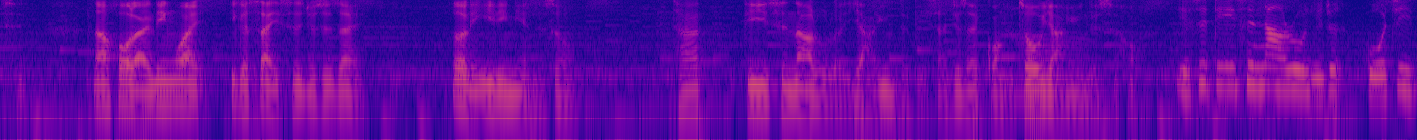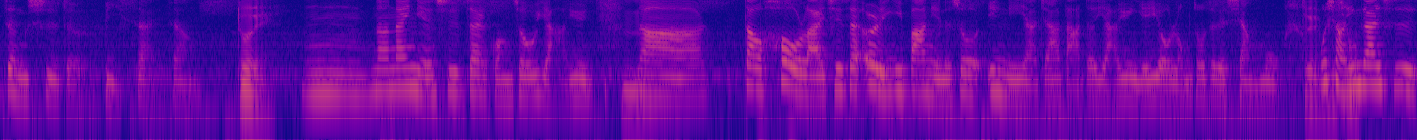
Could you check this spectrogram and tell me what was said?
次。那后来另外一个赛事就是在二零一零年的时候，他第一次纳入了亚运的比赛，就在广州亚运的时候。也是第一次纳入，也就国际正式的比赛这样。对，嗯，那那一年是在广州亚运，嗯那到后来，其实，在二零一八年的时候，印尼雅加达的亚运也有龙舟这个项目。对，我想应该是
